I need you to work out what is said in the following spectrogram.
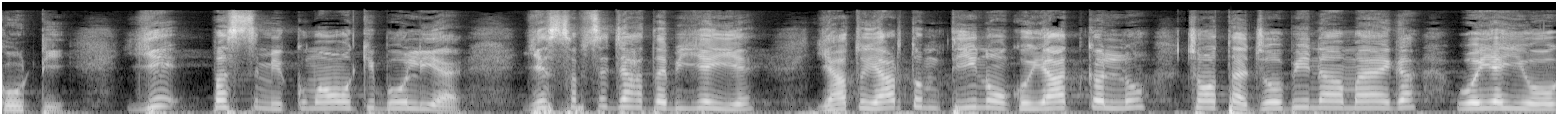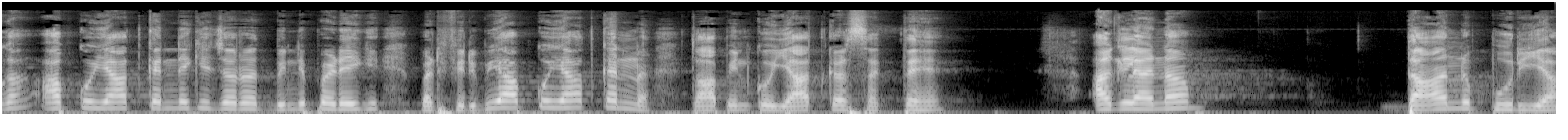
कोटी। ये पश्चिमी कुमाऊं की बोलियाँ है। ये सबसे ज़्यादा भी यही है। या तो यार तुम तीनों को याद कर लो। चौथा जो भी नाम आएगा, वो यही होगा। आपको याद करने की ज़रूरत भी नहीं पड़ेगी। बट फिर भी आपको याद करना तो आप इनको याद कर सकते हैं। अगला नाम, दानपुरिया।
